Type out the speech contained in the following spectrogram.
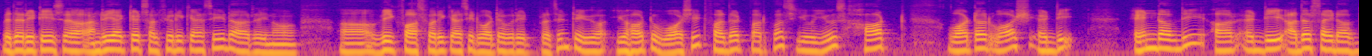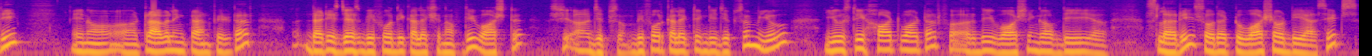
whether it is uh, unreacted sulfuric acid or you know uh, weak phosphoric acid whatever it present you, you have to wash it for that purpose you use hot water wash at the end of the or at the other side of the you know uh, travelling pan filter that is just before the collection of the washed uh, gypsum. Before collecting the gypsum you use the hot water for the washing of the uh, slurry so that to wash out the acids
